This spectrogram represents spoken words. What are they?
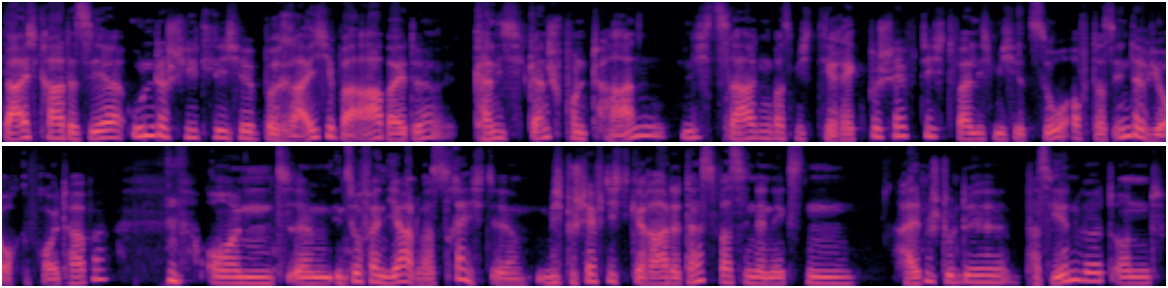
da ich gerade sehr unterschiedliche Bereiche bearbeite, kann ich ganz spontan nicht sagen, was mich direkt beschäftigt, weil ich mich jetzt so auf das Interview auch gefreut habe. Und ähm, insofern, ja, du hast recht. Äh, mich beschäftigt gerade das, was in der nächsten halben Stunde passieren wird und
